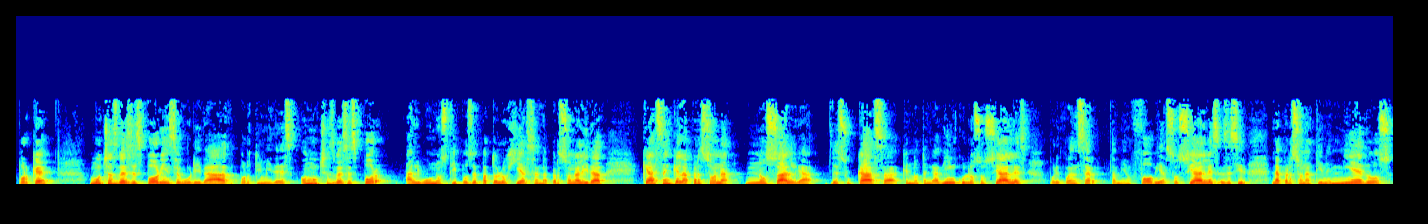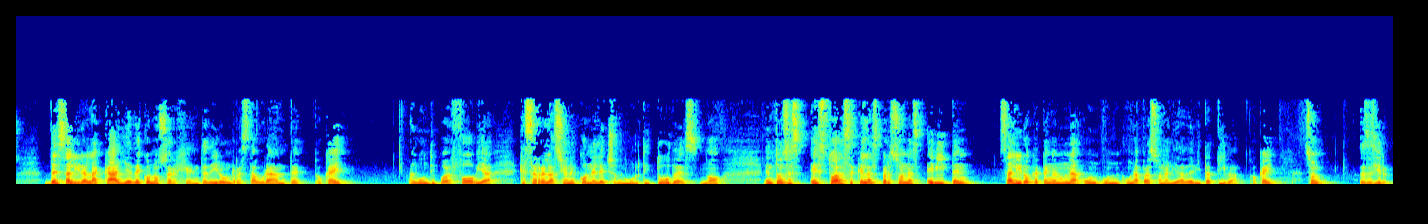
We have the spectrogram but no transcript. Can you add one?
¿Por qué? Muchas veces por inseguridad, por timidez o muchas veces por algunos tipos de patologías en la personalidad que hacen que la persona no salga de su casa, que no tenga vínculos sociales, porque pueden ser también fobias sociales, es decir, la persona tiene miedos de salir a la calle, de conocer gente, de ir a un restaurante, ¿ok? Algún tipo de fobia que se relacione con el hecho de multitudes, ¿no? Entonces, esto hace que las personas eviten salir o que tengan una, una personalidad evitativa, ¿ok? Son, es decir,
